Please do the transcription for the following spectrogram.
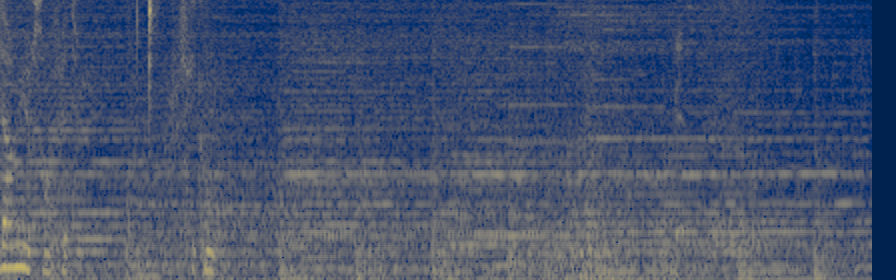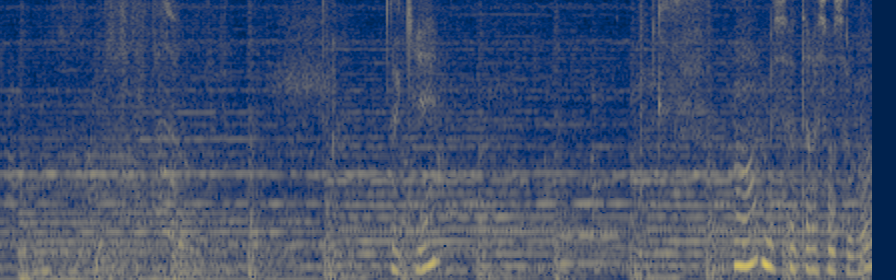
De l'armure ça en fait. Je suis con. Ok. Oh, mais c'est intéressant à savoir.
